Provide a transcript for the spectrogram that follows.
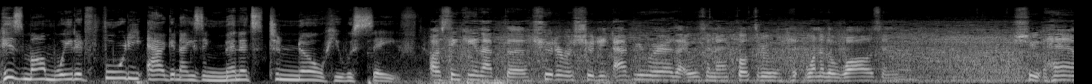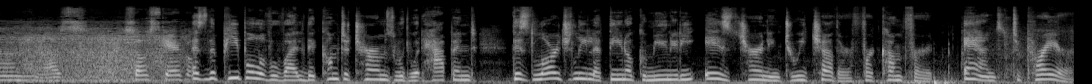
His mom waited 40 agonizing minutes to know he was safe. I was thinking that the shooter was shooting everywhere, that it was going to go through one of the walls and shoot him, and I was so scared. As the people of Uvalde come to terms with what happened, this largely Latino community is turning to each other for comfort and to prayer,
